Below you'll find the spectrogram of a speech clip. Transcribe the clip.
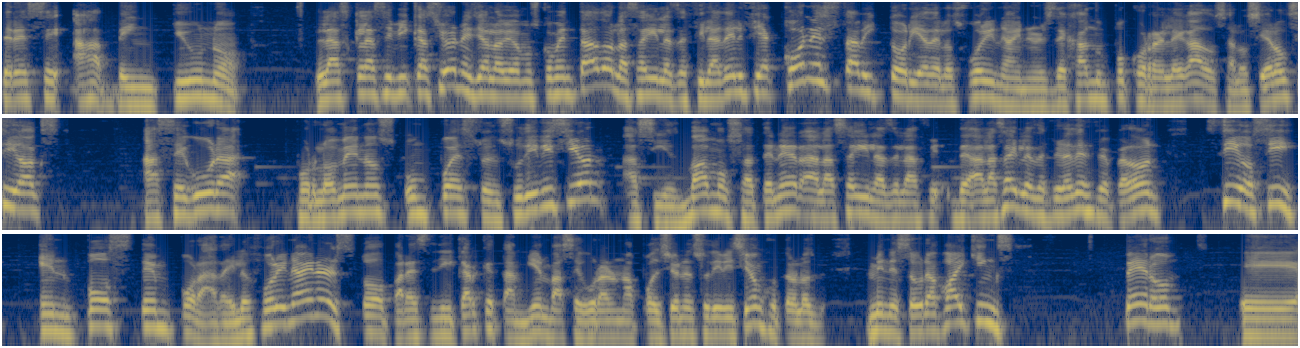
13 a 21. Las clasificaciones, ya lo habíamos comentado, las Águilas de Filadelfia con esta victoria de los 49ers, dejando un poco relegados a los Seattle Seahawks, asegura por lo menos un puesto en su división. Así es, vamos a tener a las Águilas de, la, a las Águilas de Filadelfia, perdón, sí o sí en postemporada. Y los 49ers, todo parece indicar que también va a asegurar una posición en su división junto a los Minnesota Vikings. Pero eh,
